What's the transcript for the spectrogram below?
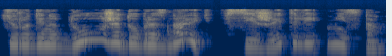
Цю родину дуже добре знають всі жителі міста.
